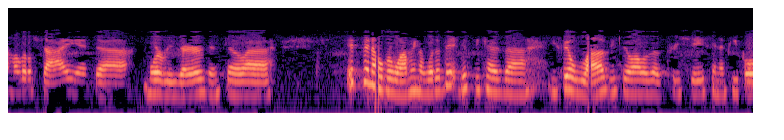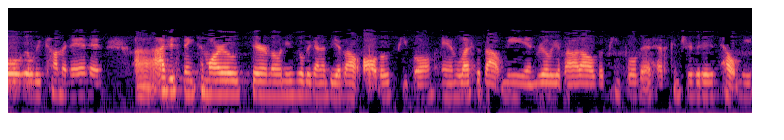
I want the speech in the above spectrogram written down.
I'm a little shy and uh more reserved and so uh it's been overwhelming a little bit just because uh you feel love, you feel all of the appreciation and people really coming in and uh, I just think tomorrow's ceremony is really to be about all those people and less about me and really about all the people that have contributed and helped me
